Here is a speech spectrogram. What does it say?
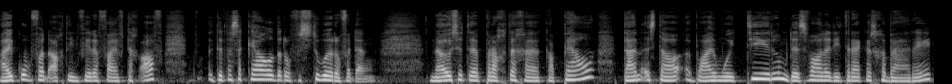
Hy kom van 1854 af. Dit was 'n kelder of 'n stoor of 'n ding. Nou is dit 'n pragtige kapel, dan is daar 'n baie mooi teeroom, dis waar hulle die trekkers geberg het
